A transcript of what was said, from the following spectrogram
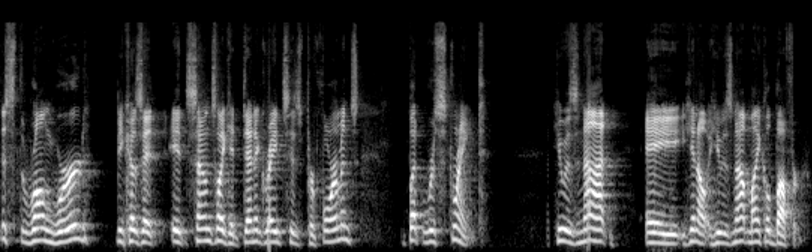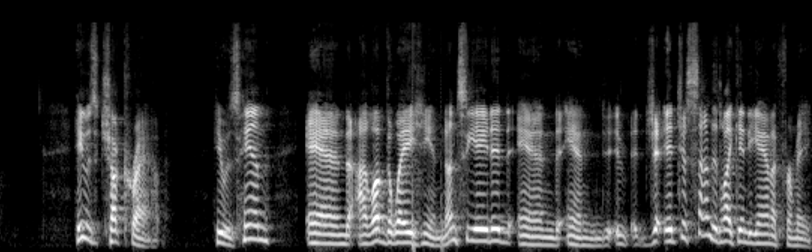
this is the wrong word because it, it sounds like it denigrates his performance, but restraint. He was not a, you know, he was not Michael Buffer. He was Chuck Crabb. He was him, and I loved the way he enunciated, and and it, it just sounded like Indiana for me.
